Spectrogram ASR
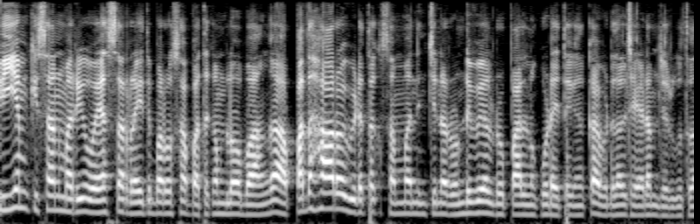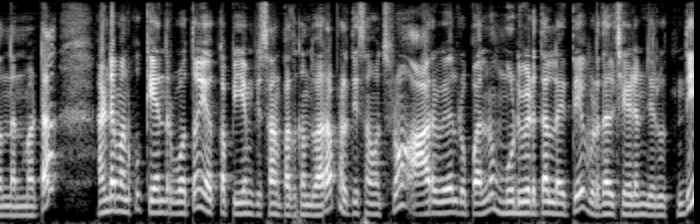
పిఎం కిసాన్ మరియు వైఎస్ఆర్ రైతు భరోసా పథకంలో భాగంగా పదహారో విడతకు సంబంధించిన రెండు వేల రూపాయలను కూడా అయితే కనుక విడుదల చేయడం జరుగుతుందన్నమాట. అంటే మనకు కేంద్ర ప్రభుత్వం యొక్క పిఎం కిసాన్ పథకం ద్వారా ప్రతి సంవత్సరం ఆరు వేల రూపాయలను మూడు విడతల్లో అయితే విడుదల చేయడం జరుగుతుంది.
